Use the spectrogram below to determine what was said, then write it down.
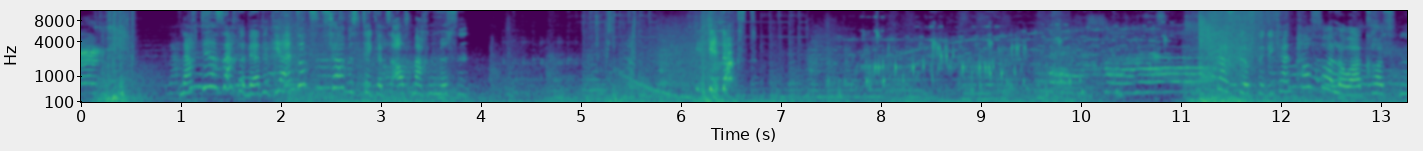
Mensch! Nach der Sache werdet ihr ein Dutzend Service-Tickets aufmachen müssen. Gedoxt! Das dürfte dich ein paar Follower kosten.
